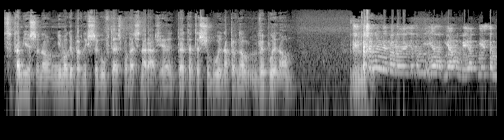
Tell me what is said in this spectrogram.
co tam jeszcze? No, nie mogę pewnych szczegółów też podać na razie. Te, te, te szczegóły na pewno wypłyną. Znaczy, nie wie pan, ale ja, tam, nie- ja, ja mówię, ja nie jestem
